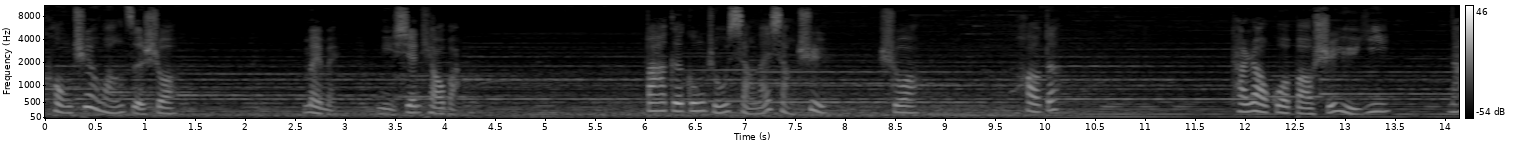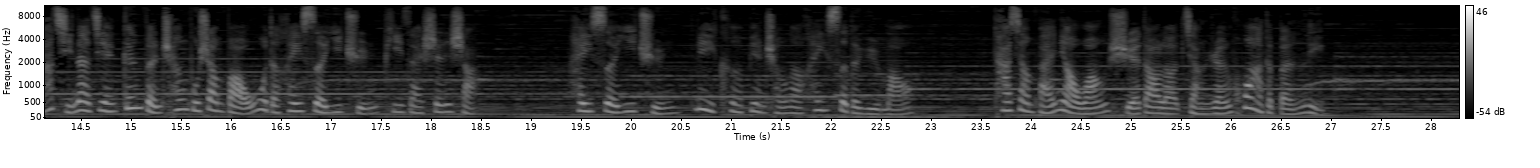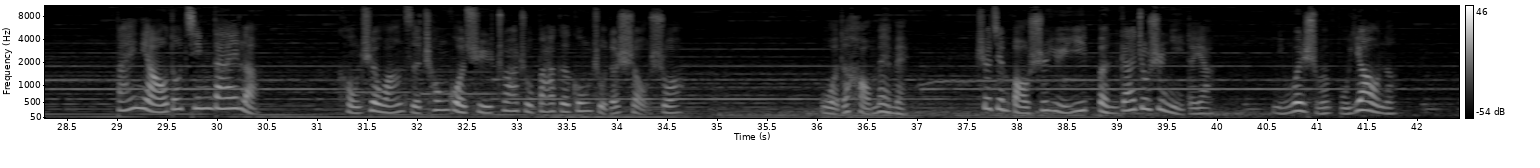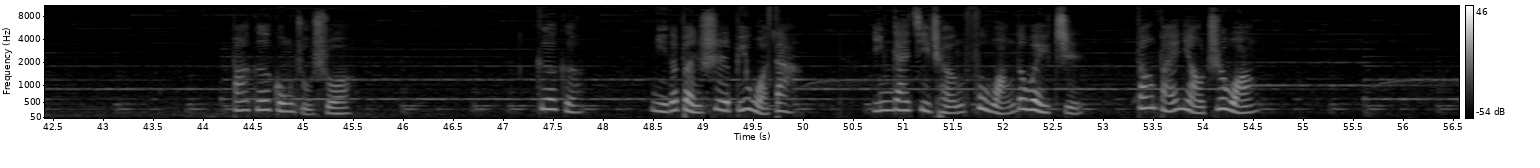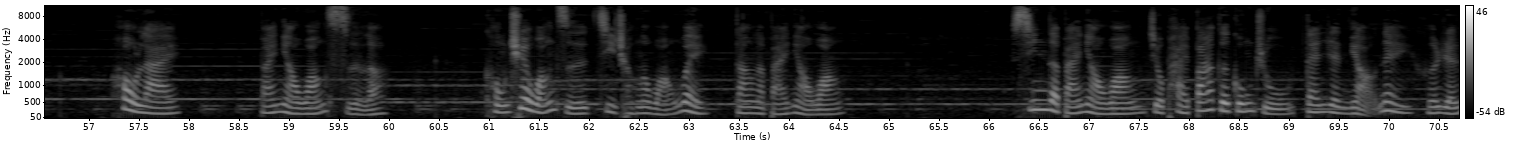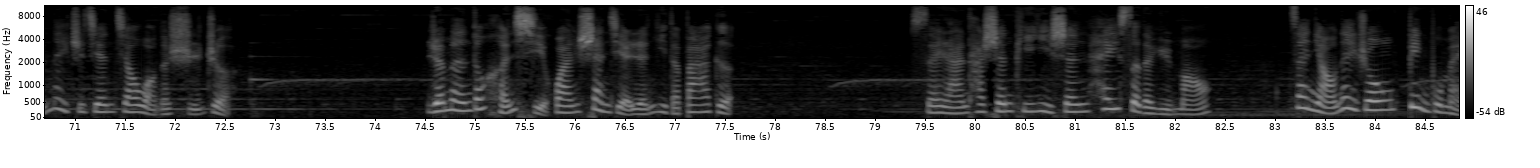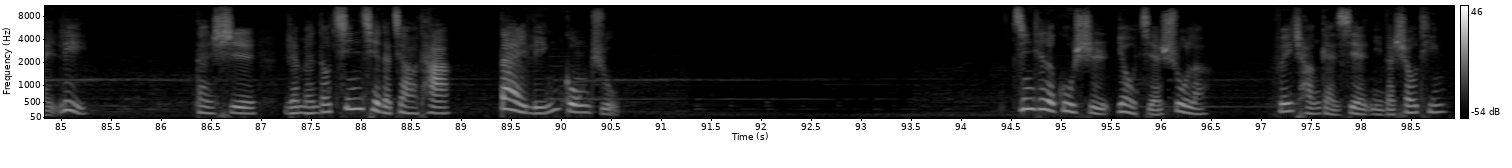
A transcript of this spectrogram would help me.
孔雀王子说：“妹妹，你先挑吧。”八哥公主想来想去，说：“好的。”她绕过宝石雨衣，拿起那件根本称不上宝物的黑色衣裙披在身上，黑色衣裙立刻变成了黑色的羽毛。他向百鸟王学到了讲人话的本领，百鸟都惊呆了。孔雀王子冲过去抓住八哥公主的手，说：“我的好妹妹，这件宝石雨衣本该就是你的呀，你为什么不要呢？”八哥公主说：“哥哥，你的本事比我大，应该继承父王的位置。”当百鸟之王。后来，百鸟王死了，孔雀王子继承了王位，当了百鸟王。新的百鸟王就派八个公主担任鸟类和人类之间交往的使者。人们都很喜欢善解人意的八个，虽然他身披一身黑色的羽毛。在鸟类中并不美丽，但是人们都亲切的叫她戴琳公主。今天的故事又结束了，非常感谢你的收听。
